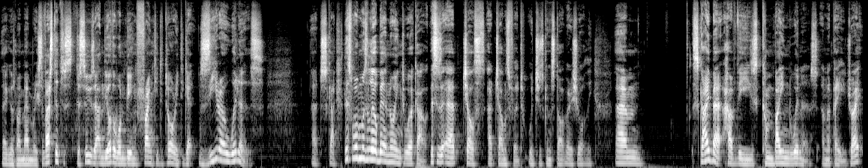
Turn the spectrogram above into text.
There goes my memory. Silvestre de Sousa and the other one being Frankie Dettori to get zero winners at Sky. This one was a little bit annoying to work out. This is at Chels at Chelmsford, which is going to start very shortly. Um, Sky Bet have these combined winners on a page, right?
